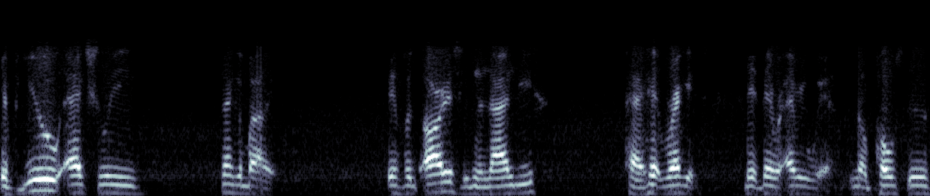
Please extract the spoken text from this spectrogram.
If you actually think about it, if an artist in the '90s had hit records, they, they were everywhere. You know, posters,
